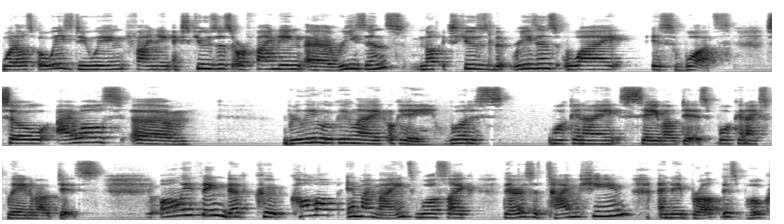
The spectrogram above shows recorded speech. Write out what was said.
what I was always doing, finding excuses or finding uh, reasons, not excuses, but reasons why is what. So I was um, really looking like, okay, what is what can I say about this? What can I explain about this? The only thing that could come up in my mind was like, there is a time machine and they brought this book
